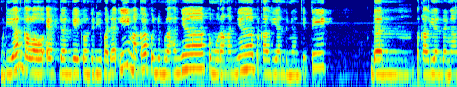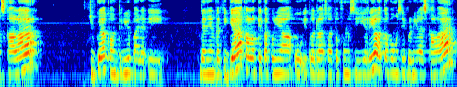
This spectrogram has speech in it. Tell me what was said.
Kemudian kalau f dan g kontinu pada i, maka penjumlahannya, pengurangannya, perkalian dengan titik, dan perkalian dengan skalar juga kontinu pada i. Dan yang ketiga, kalau kita punya U itu adalah suatu fungsi real atau fungsi bernilai skalar,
